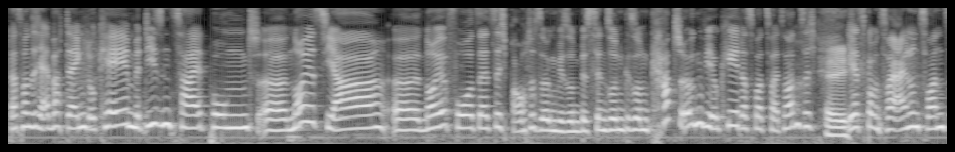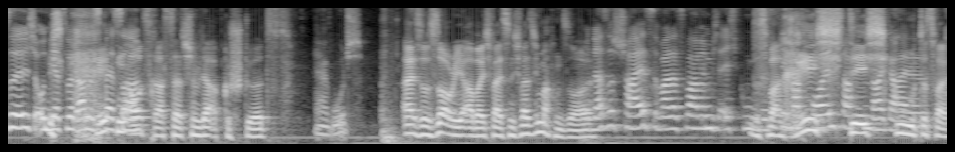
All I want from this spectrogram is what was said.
dass man sich einfach denkt, okay, mit diesem Zeitpunkt, äh, neues Jahr, äh, neue Vorsätze, ich brauche das irgendwie so ein bisschen, so ein, so ein Cut irgendwie, okay, das war 2020, Ey, ich- jetzt kommt 2021 und jetzt wird alles besser. Ausraster ist schon wieder abgestürzt. Ja, gut. Also, sorry, aber ich weiß nicht, was ich machen soll. Und das ist scheiße, weil das war nämlich echt gut. Das war Thema Freundschaften richtig war gut, das war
